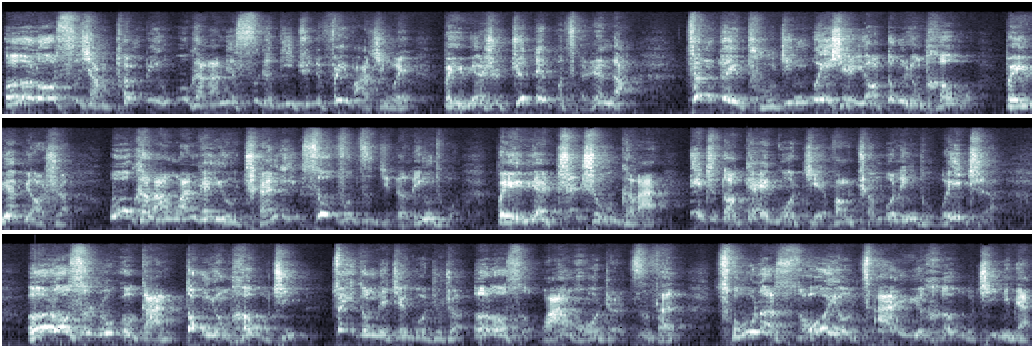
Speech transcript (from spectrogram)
俄罗斯想吞并乌克兰的四个地区的非法行为，北约是绝对不承认的。针对普京威胁要动用核武，北约表示乌克兰完全有权利收复自己的领土，北约支持乌克兰一直到该国解放全部领土为止。俄罗斯如果敢动用核武器，最终的结果就是俄罗斯玩火者自焚，除了所有参与核武器里面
